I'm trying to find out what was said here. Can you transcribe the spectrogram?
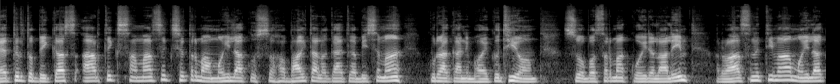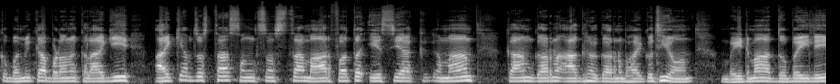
नेतृत्व विकास आर्थिक सामाजिक क्षेत्रमा महिलाको सहभागिता लगायतका विषयमा कुराकानी भएको थियो। सो अवसरमा कोइरालाले राजनीतिमा महिलाको भूमिका बढाउनका लागि आइक्याप जस्ता सङ्घ संस्था मार्फत एसियामा काम गर्न आग्रह गर्नुभएको थियो। भेटमा दुवैले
